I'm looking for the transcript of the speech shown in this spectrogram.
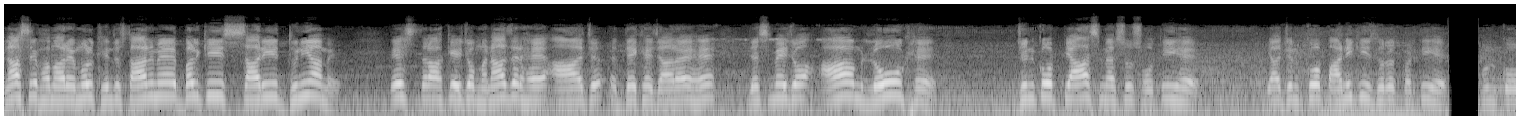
ना सिर्फ़ हमारे मुल्क हिंदुस्तान में, बल्कि सारी दुनिया में इस तरह के जो मनाजर है आज देखे जा रहे हैं जिसमें जो आम लोग हैं जिनको प्यास महसूस होती है या जिनको पानी की ज़रूरत पड़ती है उनको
